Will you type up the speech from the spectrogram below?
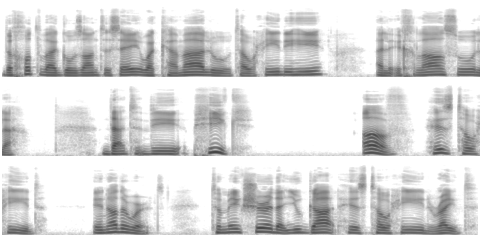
The khutbah goes on to say, وَكَمَالُ تَوْحِيدِهِ الْإِخْلَاصُ لَهُ That the peak of his tawheed, in other words, to make sure that you got his tawheed right,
